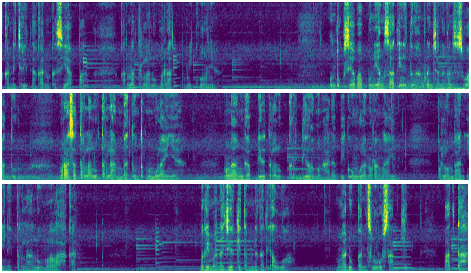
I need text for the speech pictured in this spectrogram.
akan diceritakan ke siapa karena terlalu berat pemikulnya. Untuk siapa pun yang saat ini tengah merencanakan sesuatu, merasa terlalu terlambat untuk memulainya, menganggap diri terlalu kerdil menghadapi keunggulan orang lain, perlombaan ini terlalu melelahkan. Bagaimana jika kita mendekati Allah, mengadukan seluruh sakit, patah,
